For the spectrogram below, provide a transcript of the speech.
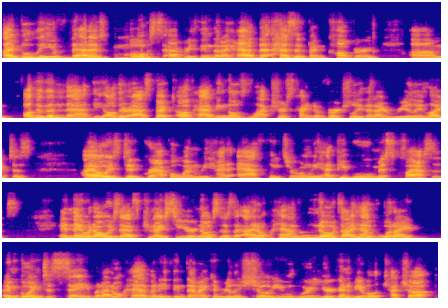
I believe that is most everything that I had that hasn't been covered. Um, other than that, the other aspect of having those lectures kind of virtually that I really liked is I always did grapple when we had athletes or when we had people who missed classes and they would always ask, "Can I see your notes?" And I was like, "I don't have notes. I have what I am going to say, but I don't have anything that I can really show you where you're going to be able to catch up."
